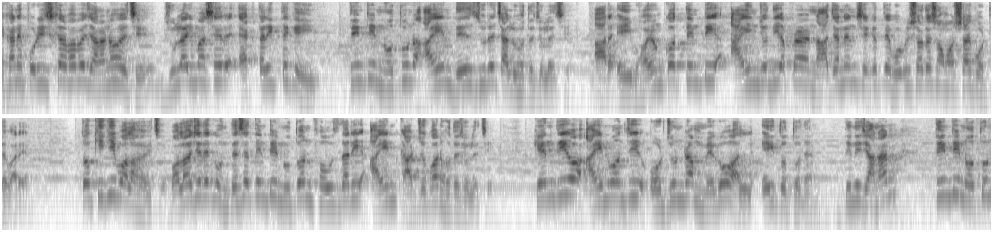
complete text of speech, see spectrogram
এখানে পরিষ্কারভাবে জানানো হয়েছে, জুলাই মাসের এক তারিখ থেকেই তিনটি নতুন আইন দেশ জুড়ে চালু হতে চলেছে। আর এই ভয়ঙ্কর তিনটি আইন যদি আপনারা না জানেন, সেক্ষেত্রে ভবিষ্যতে সমস্যায় পড়তে পারেন। তো কি কি বলা হয়েছে? বলা হয়েছে, দেখুন, দেশে তিনটি নতুন ফৌজদারি আইন কার্যকর হতে চলেছে। কেন্দ্রীয় আইনমন্ত্রী অর্জুন রাম মেঘওয়াল এই তথ্য দেন। তিনি জানান, তিনটি নতুন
